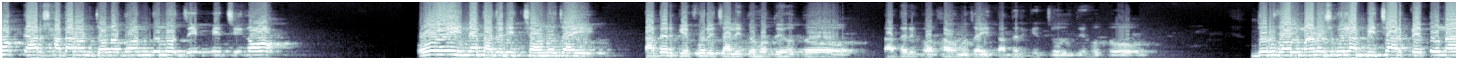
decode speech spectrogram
মক্কার সাধারণ জনগণগুলো জিম্মি ছিল। ওই নেতাদের ইচ্ছা অনুযায়ী তাদেরকে পরিচালিত হতে হতো, তাদের কথা অনুযায়ী তাদেরকে চলতে হতো। দুর্বল মানুষগুলা বিচার পেত না,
